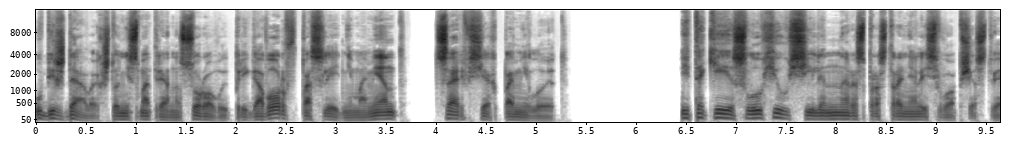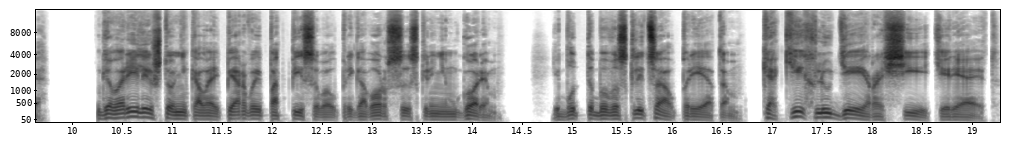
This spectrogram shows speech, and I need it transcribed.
убеждал их, что, несмотря на суровый приговор, в последний момент царь всех помилует. И такие слухи усиленно распространялись в обществе. Говорили, что Николай I подписывал приговор с искренним горем и будто бы восклицал при этом «Каких людей Россия теряет?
